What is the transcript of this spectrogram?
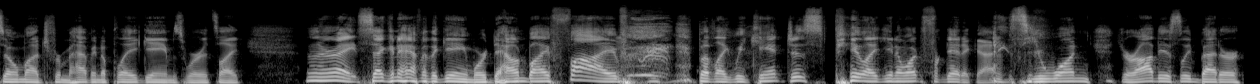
so much from having to play games where it's like, all right, second half of the game, we're down by five, but like, we can't just be like, you know what, forget it, guys. You won. You're obviously better.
